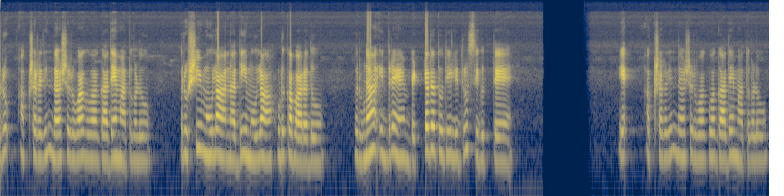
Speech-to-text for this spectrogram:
ರು ಅಕ್ಷರದಿಂದ ಶುರುವಾಗುವ ಗಾದೆ ಮಾತುಗಳು. ಋಷಿ ಮೂಲ, ನದಿ ಮೂಲ ಹುಡುಕಬಾರದು. ಋಣ ಇದ್ದರೆ ಬೆಟ್ಟದ ತುದಿಲಿದ್ರೂ ಸಿಗುತ್ತೆ. ಎ, ಅಕ್ಷರದಿಂದ ಶುರುವಾಗುವ ಗಾದೆ ಮಾತುಗಳು.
